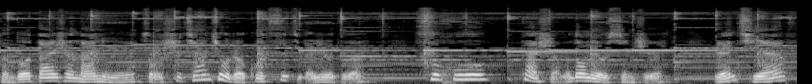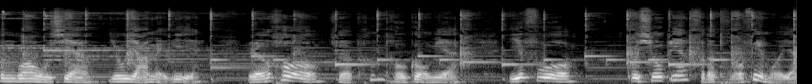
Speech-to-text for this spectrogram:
很多单身男女总是将就着过自己的日子，似乎干什么都没有兴致。人前风光无限、优雅美丽，人后却蓬头垢面，一副不修边幅的驼废模样。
